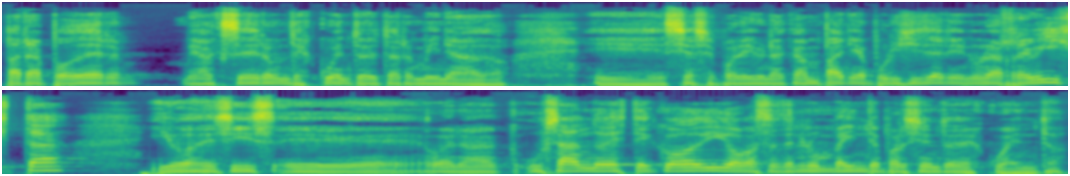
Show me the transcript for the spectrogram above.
para poder acceder a un descuento determinado. Eh, se hace por ahí una campaña publicitaria en una revista y vos decís, eh, bueno, usando este código vas a tener un 20% de descuento.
